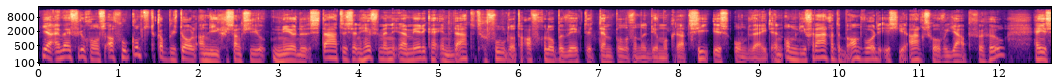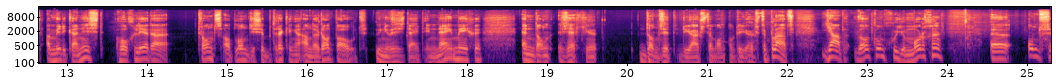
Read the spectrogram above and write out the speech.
Ja, en wij vroegen ons af hoe komt het kapitool aan die gesanctioneerde status en heeft men in Amerika inderdaad het gevoel dat de afgelopen week de tempel van de democratie is ontwijd? En om die vragen te beantwoorden is hier aangeschoven Jaap Verhul. Hij is Amerikanist, hoogleraar transatlantische betrekkingen aan de Radboud Universiteit in Nijmegen. En dan zeg je, dan zit de juiste man op de juiste plaats. Jaap, welkom, goedemorgen. Uh, ons,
